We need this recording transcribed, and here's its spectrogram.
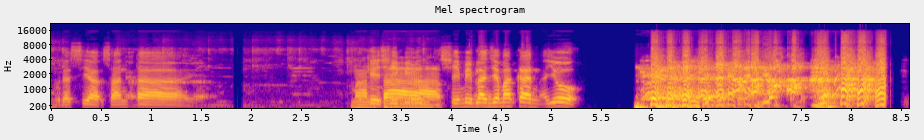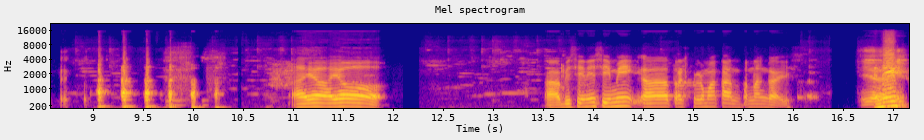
Udah siap, santai. Oke, Shimi, Mantap. Shimi belanja makan. Ayo. Ayo, ayo. Habis ini Simi eh, traktir makan, tenang guys. Ya, Ini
